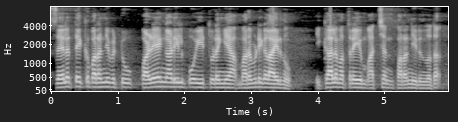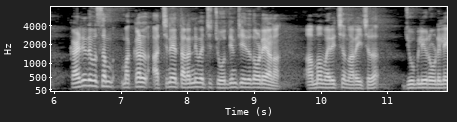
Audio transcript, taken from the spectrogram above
സേലത്തേക്ക് പറഞ്ഞു വിട്ടു പഴയങ്ങാടിയിൽ പോയി തുടങ്ങിയ മറുപടികളായിരുന്നു ഇക്കാലം അത്രയും അച്ഛൻ പറഞ്ഞിരുന്നത്. കഴിഞ്ഞ ദിവസം മക്കൾ അച്ഛനെ തടഞ്ഞു വെച്ച് ചോദ്യം ചെയ്തതോടെയാണ് അമ്മ മരിച്ചെന്നറിയിച്ചത്. ജൂബിലി റോഡിലെ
